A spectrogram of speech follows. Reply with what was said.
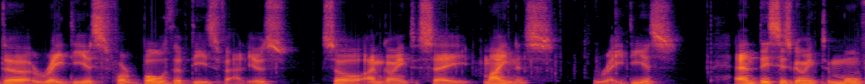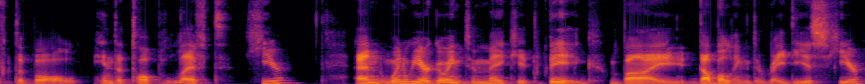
the radius for both of these values. So I'm going to say minus radius. And this is going to move the ball in the top left here. And when we are going to make it big by doubling the radius here,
